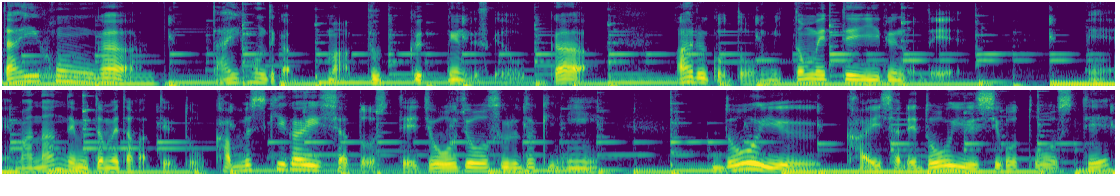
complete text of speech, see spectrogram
台本が台本っていうかまあブックっていうんですけどがあることを認めているのでえー、まあ、なんで認めたかっていうと株式会社として上場する時にどういう会社でどういう仕事をして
